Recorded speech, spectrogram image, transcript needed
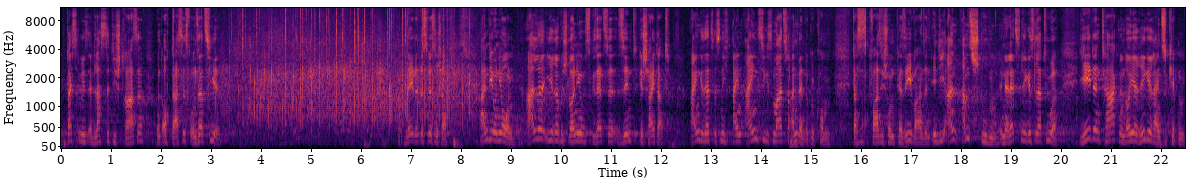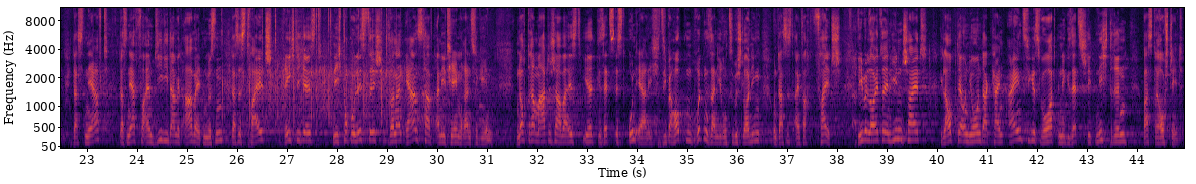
das entlastet die Straße, und auch das ist unser Ziel. Nee, das ist Wissenschaft. An die Union. Alle Ihre Beschleunigungsgesetze sind gescheitert. Ein Gesetz ist nicht ein einziges Mal zur Anwendung gekommen. Das ist quasi schon per se Wahnsinn. In die Amtsstuben in der letzten Legislatur jeden Tag eine neue Regel reinzukippen, das nervt. Das nervt vor allem die, die damit arbeiten müssen. Das ist falsch, richtig ist, nicht populistisch, sondern ernsthaft an die Themen ranzugehen. Noch dramatischer aber ist, Ihr Gesetz ist unehrlich. Sie behaupten, Brückensanierung zu beschleunigen, und das ist einfach falsch. Liebe Leute in Lüdenscheid, glaubt der Union da kein einziges Wort. In dem Gesetz steht nicht drin, was draufsteht.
